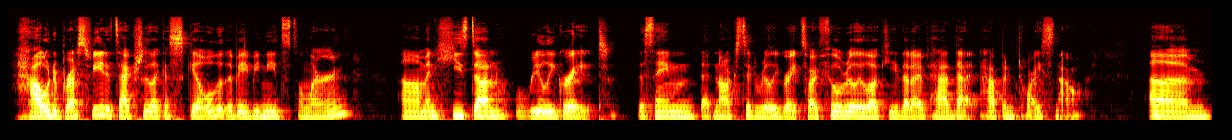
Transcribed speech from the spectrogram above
how to breastfeed. It's actually like a skill that the baby needs to learn. Um, and he's done really great. The same that Knox did really great. So I feel really lucky that I've had that happen twice now. Um,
